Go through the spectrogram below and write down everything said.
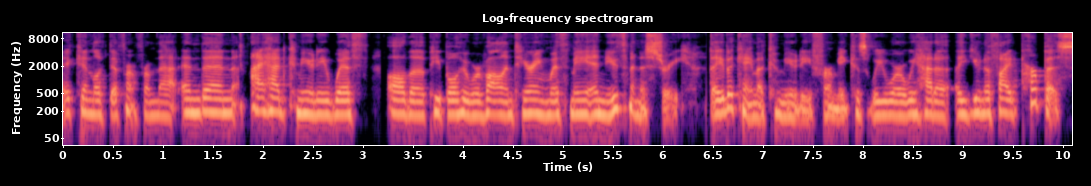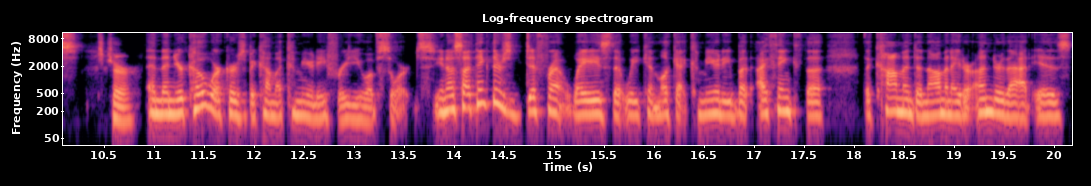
it can look different from that. And then I had community with all the people who were volunteering with me in youth ministry. They became a community for me because we were, we had a, a unified purpose Sure. And then your coworkers become a community for you of sorts. You know, so I think there's different ways that we can look at community, but I think the the common denominator under that is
